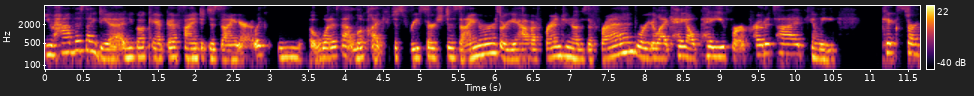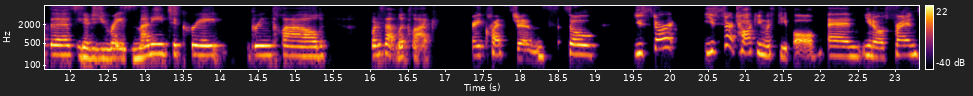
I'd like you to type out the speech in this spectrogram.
you have this idea and you go, okay, I'm going to find a designer. Like, what does that look like? You just research designers, or you have a friend who knows a friend, or you're like, hey, I'll pay you for a prototype. Can we kickstart this? You know, did you raise money to create Green Cloud? What does that look like? Great questions. So you start you start talking with people and you know a friend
